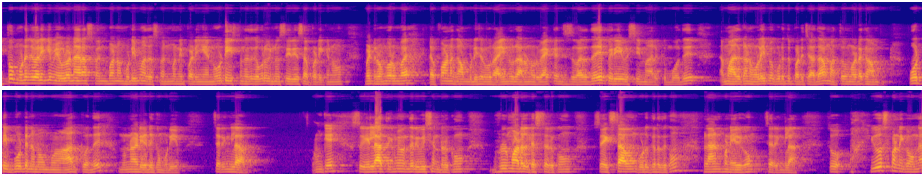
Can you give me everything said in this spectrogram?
இப்போ முடிஞ்ச வரைக்கும் எவ்வளோ நேரம் ஸ்பெண்ட் பண்ண முடியுமோ அதை ஸ்பெண்ட் பண்ணி படிங்க. நோட்டீஸ் பண்ணதுக்கப்புறம் இன்னும் சீரியஸாக படிக்கணும். பட் ரொம்ப ரொம்ப டஃப்பான காம்படிஷன் ஒரு ஐநூறு அறநூறு வேகன்சிஸ் வரதே பெரிய விஷயமா இருக்கும்போது நம்ம அதுக்கான உழைப்பை கொடுத்து படிச்சாதான் மற்றவங்களோட காம் போட்டி போட்டு நம்ம மார்க் வந்து முன்னாடி எடுக்க முடியும். சரிங்களா? ஓகே ஸோ எல்லாத்துக்குமே வந்து ரிவிஷன் இருக்கும். ஃபுல் மாடல் டெஸ்ட் இருக்கும். ஸோ எக்ஸ்ட்ராவும் கொடுக்கறதுக்கும் பிளான் பண்ணியிருக்கோம். சரிங்களா? ஸோ யூஸ் பண்ணிக்கோங்க.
